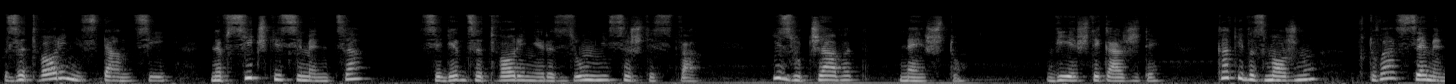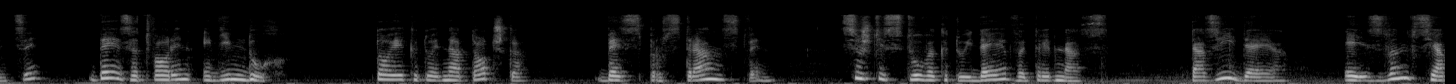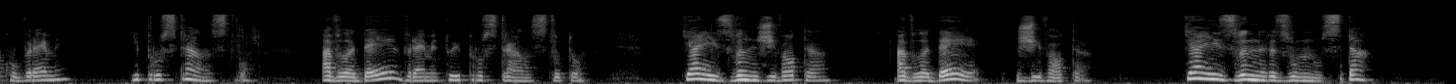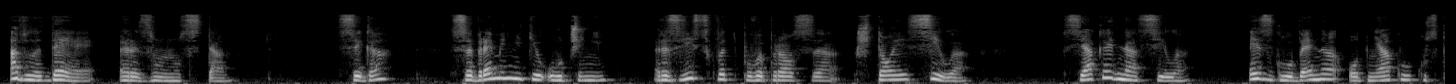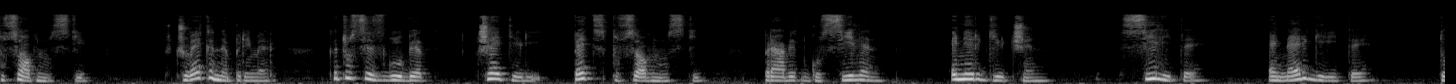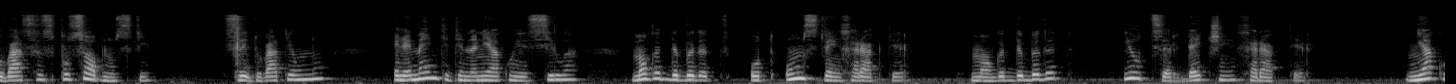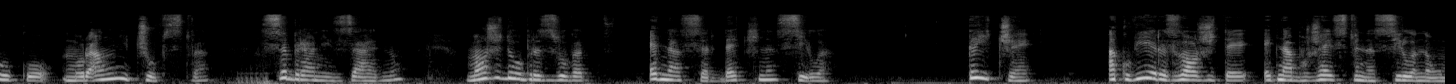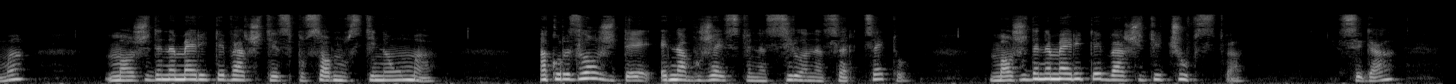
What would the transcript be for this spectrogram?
затворени станции на всички семенца седят затворени разумни същества, изучават нещо. Вие ще кажете, как е възможно в това семенце да е затворен един дух? Той е като една точка, безпространствен, съществува като идея вътре в нас. Тази идея е извън всяко време и пространство, а владее времето и пространството. Тя е извън живота а владее живота. Тя е извън разумността, а владее разумността. Сега съвременните учени разискват по въпроса, що е сила. Всяка една сила е сглобена от няколко способности. В човека, например, като се сглобят 4-5 способности, правят го силен, енергичен. Силите, енергиите, това са способности. Следователно, елементите на някоя сила могат да бъдат от умствен характер, могат да бъдат и от сърдечен характер. Няколко морални чувства, събрани заедно, може да образуват една сърдечна сила. Тъй, че, ако вие разложите една божествена сила на ума, може да намерите вашите способности на ума. Ако разложите една божествена сила на сърцето, може да намерите вашите чувства. Сега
